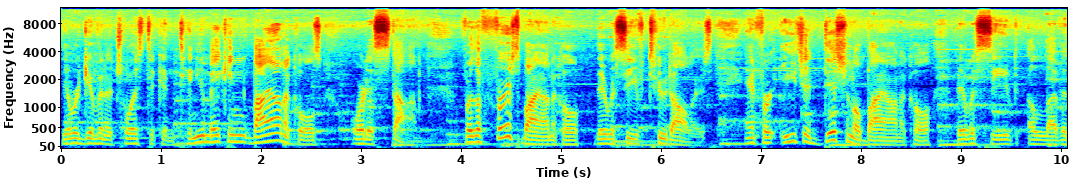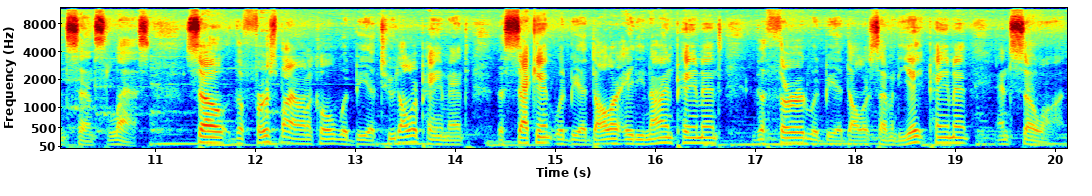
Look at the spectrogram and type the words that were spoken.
they were given a choice to continue making Bionicles or to stop. For the first Bionicle, they received $2, and for each additional Bionicle, they received 11 cents less. So the first Bionicle would be a $2 payment, the second would be a $1.89 payment, the third would be a $1.78 payment, and so on.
